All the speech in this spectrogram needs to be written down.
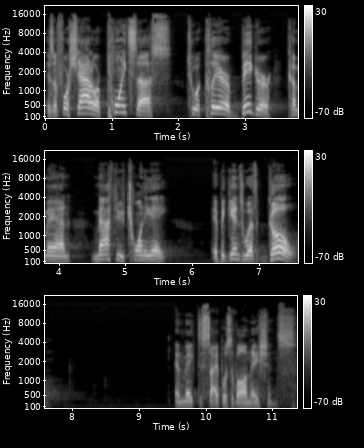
is a foreshadow or points us to a clear, bigger command, Matthew 28. It begins with go and make disciples of all nations.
